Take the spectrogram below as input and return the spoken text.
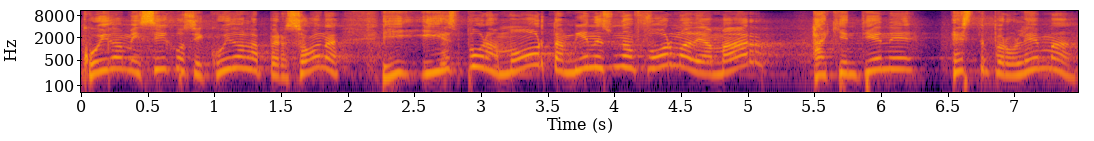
Cuido a mis hijos y cuido a la persona. Y, y es por amor, también es una forma de amar a quien tiene este problema.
